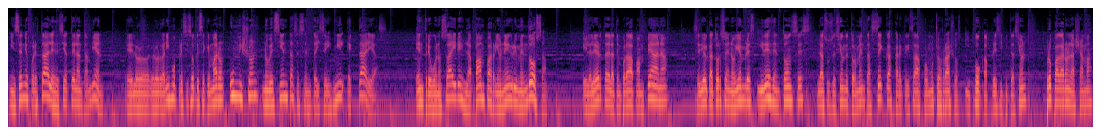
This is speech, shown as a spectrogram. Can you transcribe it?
incendios forestales, decía Telan también. El, or- el organismo precisó que se quemaron 1.966.000 hectáreas entre Buenos Aires, La Pampa, Río Negro y Mendoza. El alerta de la temporada pampeana se dio el 14 de noviembre y desde entonces la sucesión de tormentas secas caracterizadas por muchos rayos y poca precipitación propagaron las llamas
